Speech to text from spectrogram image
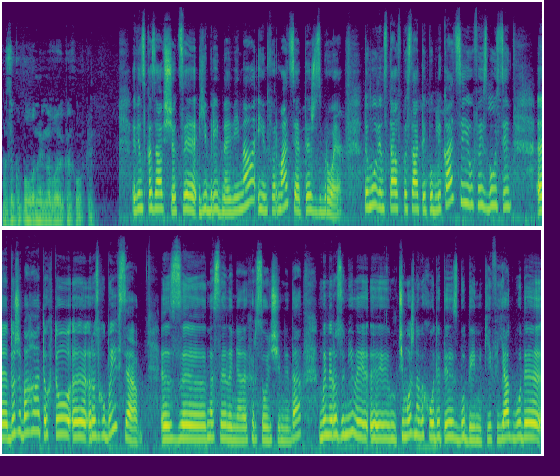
з окупованої нової Каховки. Він сказав, що це гібридна війна і інформація теж зброя. Тому він став писати публікації у Фейсбуці. Е, Дуже багато хто е, розгубився е, з населення Херсонщини. Да? Ми не розуміли, чи можна виходити з будинків, як буде,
